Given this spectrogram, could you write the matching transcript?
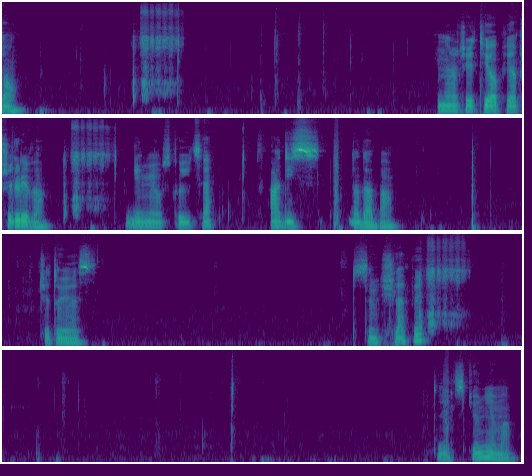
I Co? No raczej Etiopia przegrywa. Gdzie miał stolicę? Addis Ababa. Gdzie to jest? Jestem ślepy? Tego nie ma.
